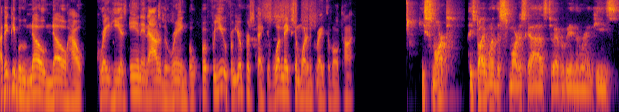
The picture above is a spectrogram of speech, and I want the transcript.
I think people who know know how great he is in and out of the ring. But but for you, from your perspective, what makes him one of the greats of all time? He's smart. He's probably one of the smartest guys to ever be in the ring. He's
